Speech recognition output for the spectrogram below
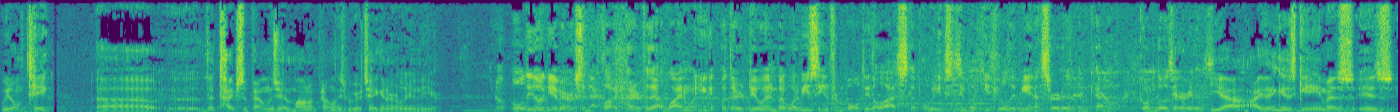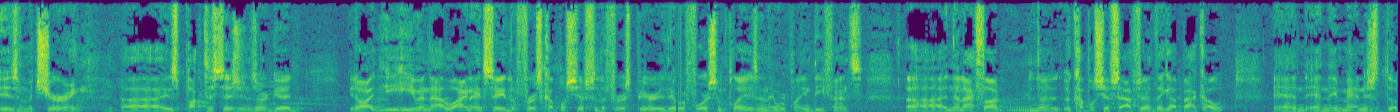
we don't take uh, the types of penalties, the amount of penalties we were taking early in the year. I know Boldy will give Eriksson Ek a lot of credit for that line, what you what they're doing. But what have you seen from Boldy the last couple of weeks? It seems like he's really being assertive and kind of going to those areas. Yeah, I think his game is is is maturing. Uh, his puck decisions are good. You know, I, even that line, I'd say the first couple shifts of the first period, they were forcing plays and they were playing defense. Uh, and then I thought the, a couple shifts after that, they got back out and, and they managed the,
